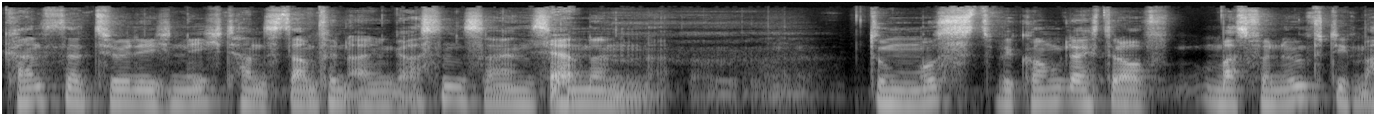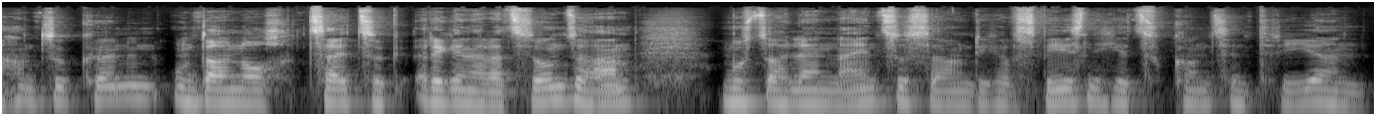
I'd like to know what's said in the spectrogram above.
kannst natürlich nicht Hans Dampf in allen Gassen sein, sondern äh, du musst, wir kommen gleich drauf, um was vernünftig machen zu können und auch noch Zeit zur Regeneration zu haben, musst du auch lernen, Nein zu sagen, dich aufs Wesentliche zu konzentrieren.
